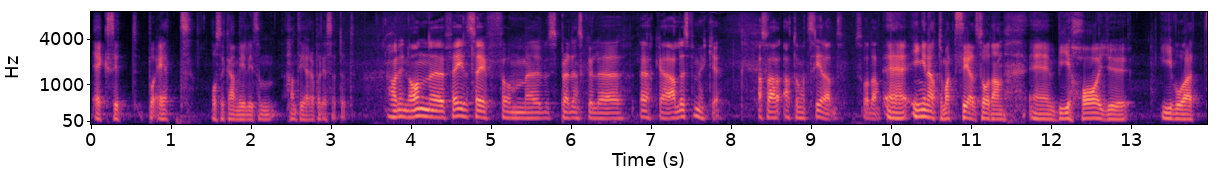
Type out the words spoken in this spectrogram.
exit på 1 och så kan vi liksom hantera det på det sättet. Har ni någon eh, failsafe om eh, spreaden skulle öka alldeles för mycket? Alltså automatiserad sådan? Eh, ingen automatiserad sådan. Eh, vi har ju i vårt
